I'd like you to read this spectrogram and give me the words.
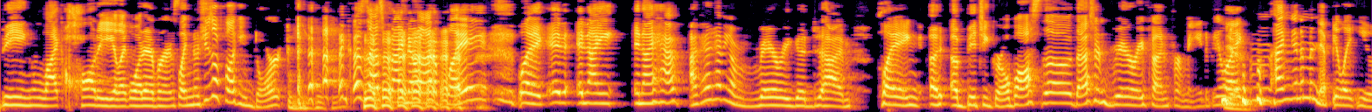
being like haughty, like whatever. And it's like, no, she's a fucking dork because that's what I know how to play. Like, and and I and I have I've had having a very good time playing a, a bitchy girl boss though. That's been very fun for me to be like, "Mm, I'm gonna manipulate you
